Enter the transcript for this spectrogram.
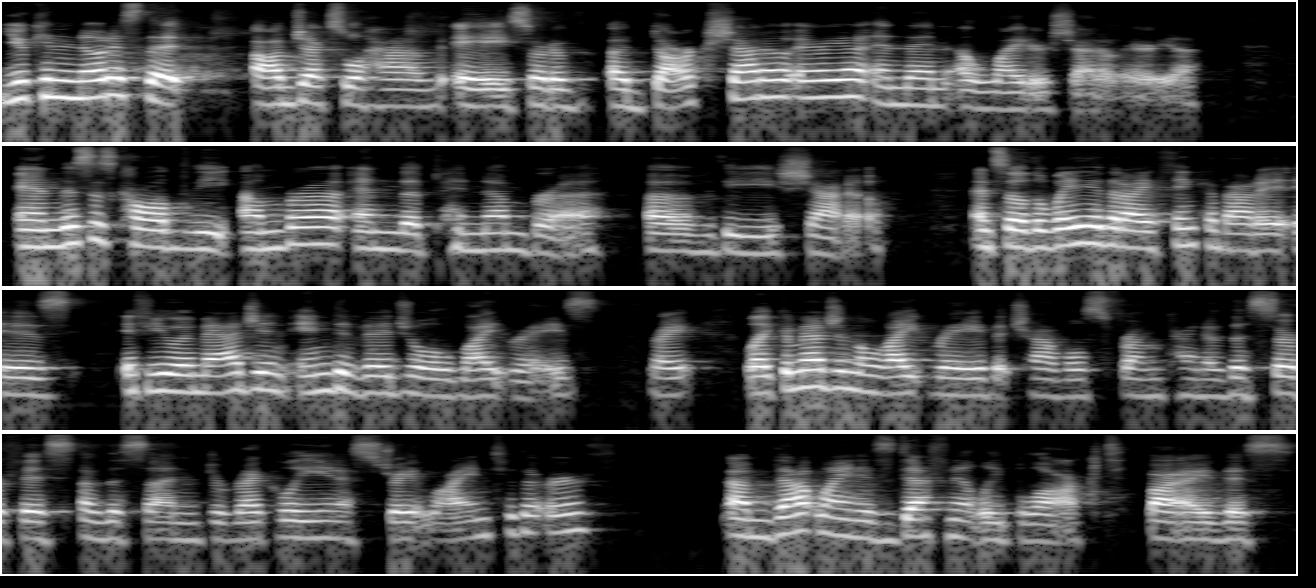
You can notice that objects will have a sort of a dark shadow area and then a lighter shadow area. And this is called the umbra and the penumbra of the shadow. And so the way that I think about it is if you imagine individual light rays, right? Like imagine the light ray that travels from kind of the surface of the sun directly in a straight line to the earth um, that line is definitely blocked by this,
